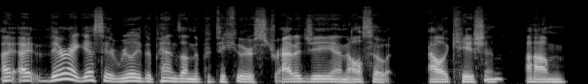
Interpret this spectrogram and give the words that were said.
I, I, there, I guess it really depends on the particular strategy and also allocation. Um,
